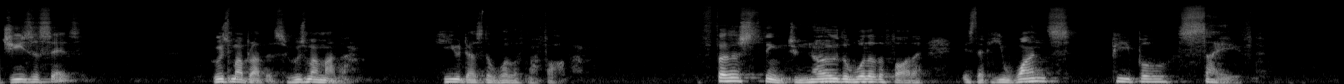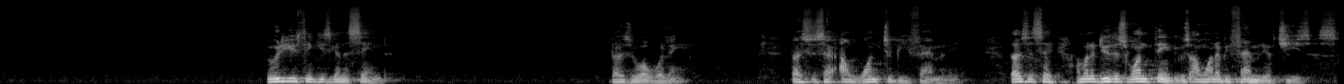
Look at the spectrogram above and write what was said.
Jesus says, Who's my brothers? Who's my mother? He who does the will of my Father. The first thing to know the will of the Father is that He wants people saved. Who do you think He's going to send? Those who are willing. Those who say, I want to be family. Those who say, I'm going to do this one thing because I want to be family of Jesus.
